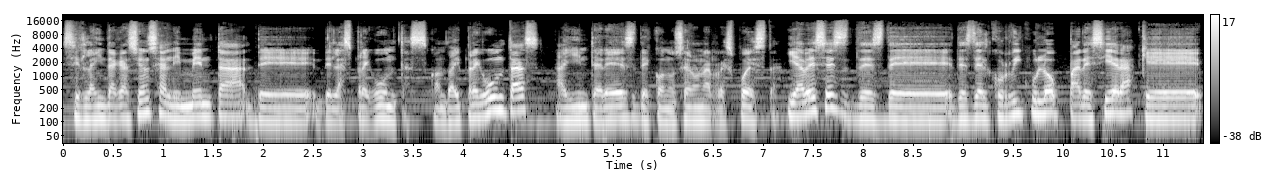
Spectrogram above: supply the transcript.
Si la indagación se alimenta de, las preguntas. Cuando hay preguntas, hay interés de conocer una respuesta. Y a veces desde, desde el currículo pareciera que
